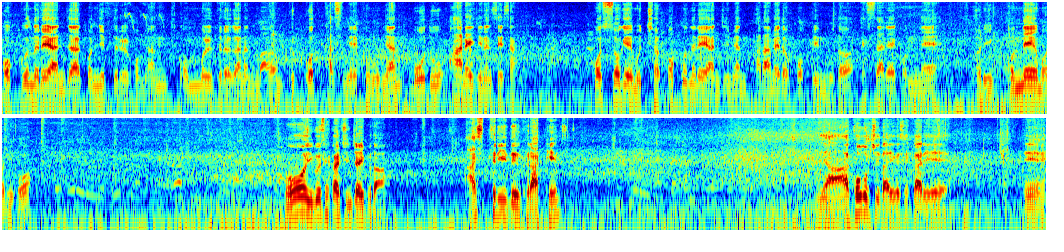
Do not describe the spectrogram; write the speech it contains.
꽃그늘에 앉아 꽃잎들을 보면 꽃물 들어가는 마음 그 꽃 가슴에 품으면 모두 환해지는 세상. 꽃 속에 묻혀 꽃그늘에 앉으면 바람에도 꽃빛 묻어 햇살에 꽃내 어리, 꽃내음 어리고. 오 이거 색깔 진짜 이쁘다. 아스트리드 그라핀? 야 고급지다 이거 색깔이. 예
